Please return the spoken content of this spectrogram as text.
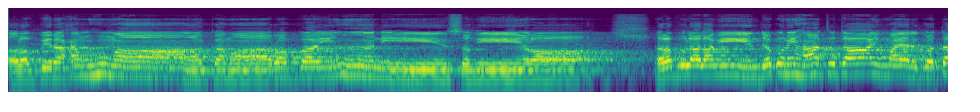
رب ارحمهما كما ربياني صغيرا রব্বুল আলমিন যখনই হাত উঠায় মায়ের কথা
